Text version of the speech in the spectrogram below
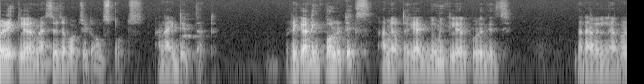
very clear message about Chittagong sports and I did that regarding politics আমি আপনাকে একদমই ক্লিয়ার করে দিয়েছি that I will never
